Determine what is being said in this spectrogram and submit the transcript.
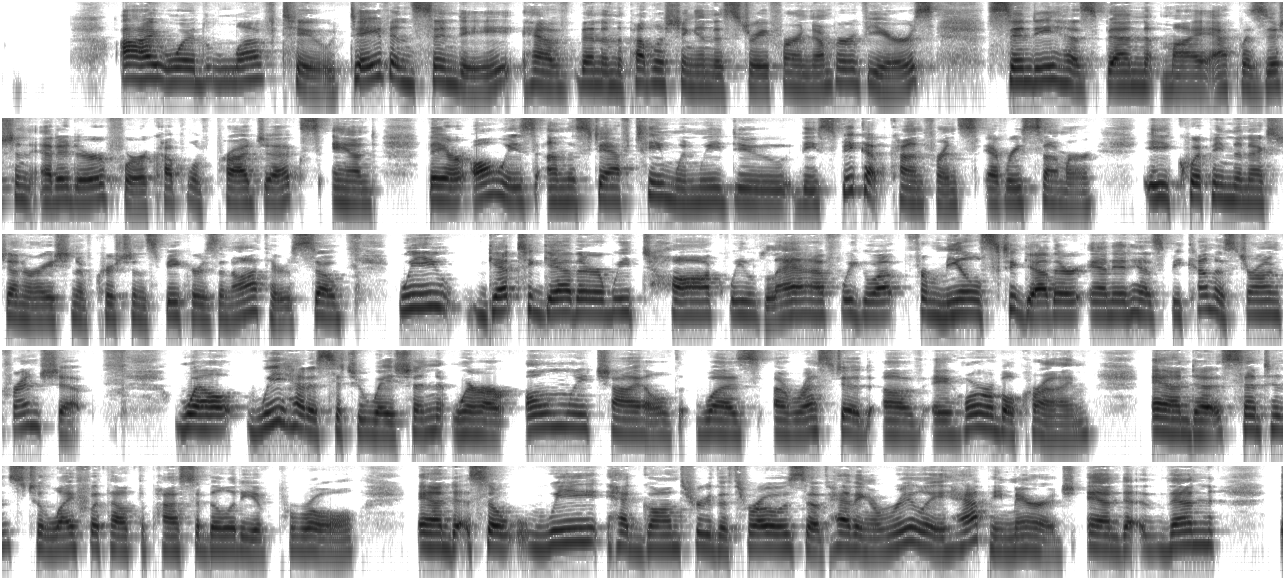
I would love to. Dave and Cindy have been in the publishing industry for a number of years. Cindy has been my acquisition editor for a couple of projects, and they are always on the staff team when we do the Speak Up conference every summer, equipping the next generation of Christian speakers and authors. So we get together, we talk, we laugh, we go out for meals together, and it has become a strong friendship. Well, we had a situation where our only child was arrested of a horrible crime and uh, sentenced to life without the possibility of parole. And so we had gone through the throes of having a really happy marriage. And then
